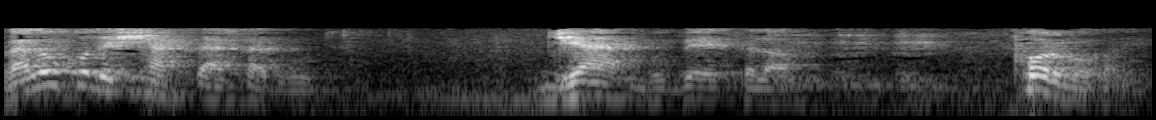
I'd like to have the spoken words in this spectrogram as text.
ولو خودش 60 درصد بود. جمع بود به اصطلاح. پر بکنید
